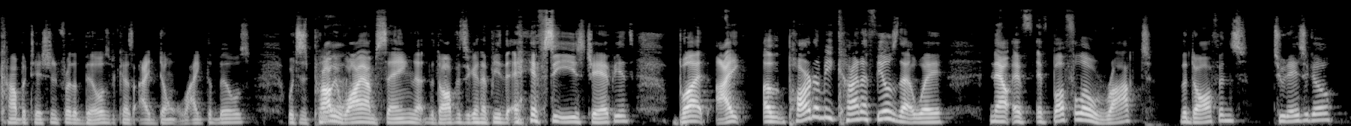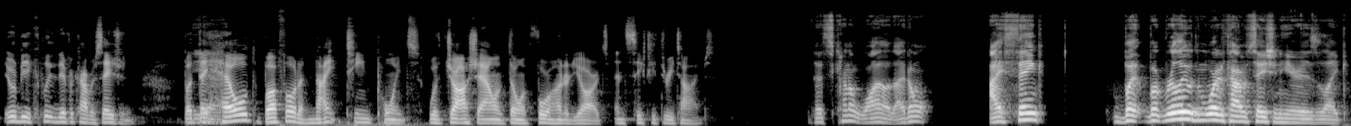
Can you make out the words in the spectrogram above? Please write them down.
competition for the Bills because I don't like the Bills, which is probably Yeah. why I'm saying that the Dolphins are going to be the AFC East champions. But I, a part of me kind of feels that way. Now, if if Buffalo rocked the Dolphins two days ago, it would be a completely different conversation. But they Yeah. held Buffalo to 19 points with Josh Allen throwing 400 yards and 63 times. That's kind of wild. I don't. I think, but but really, the more the conversation here is like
